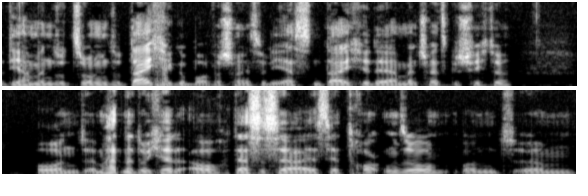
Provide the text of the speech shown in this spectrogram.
die haben dann sozusagen so Deiche gebaut, wahrscheinlich so die ersten Deiche der Menschheitsgeschichte. Und ähm, hat natürlich halt auch, das ist ja alles sehr trocken so und ähm,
